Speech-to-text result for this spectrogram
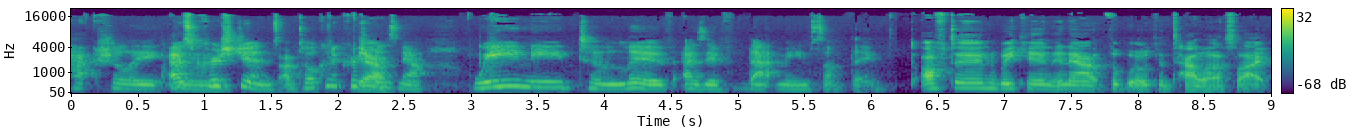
actually as Mm. Christians. I'm talking to Christians now. We need to live as if that means something. often we can in our the world can tell us like,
